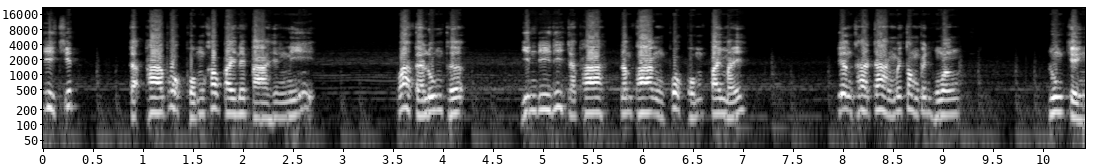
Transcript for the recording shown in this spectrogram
ที่คิดจะพาพวกผมเข้าไปในป่าแห่งนี้ ว่าแต่ลุงเถอะ ยินดีที่จะพานำทางพวกผมไปไหม เรื่องค่าจ้างไม่ต้องเป็นห่วง ลุงเก่ง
